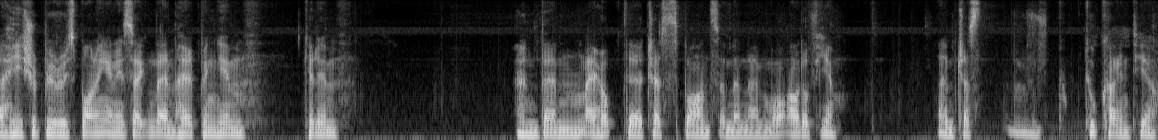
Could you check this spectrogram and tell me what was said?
Uh, he should be respawning any second. I'm helping him kill him. And then I hope the chest spawns and then I'm out of here. I'm just too kind here.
